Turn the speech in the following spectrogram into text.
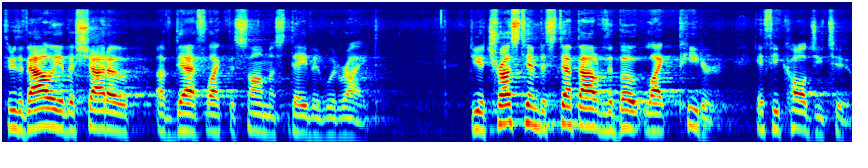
through the valley of the shadow of death, like the psalmist David would write? Do you trust him to step out of the boat like Peter if he called you to?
